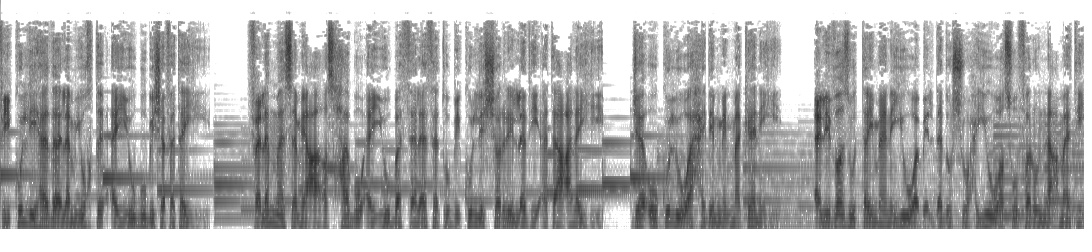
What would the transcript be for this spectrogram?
في كل هذا لم يخطئ أيوب بشفتيه. فلما سمع أصحاب أيوب الثلاثة بكل الشر الذي أتى عليه جاءوا كل واحد من مكانه. أليفاز التيماني وبلدد الشوحي وصوفر النعماتي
